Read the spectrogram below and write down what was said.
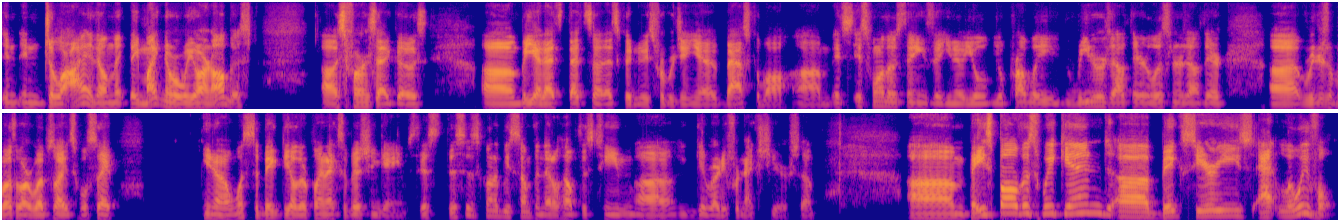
in, in July. They'll they might know where we are in August uh, as far as that goes. Um, but yeah, that's that's uh, that's good news for Virginia basketball. Um, it's it's one of those things that you know you'll you'll probably readers out there, listeners out there, uh, readers of both of our websites will say, you know, what's the big deal? They're playing exhibition games. This this is going to be something that'll help this team uh, get ready for next year. So. Um, baseball this weekend, uh, big series at Louisville.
